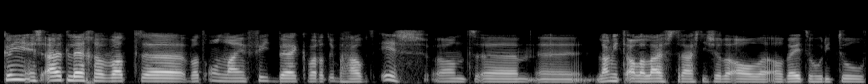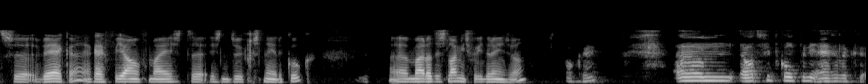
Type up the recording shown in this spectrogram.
kun je eens uitleggen wat, uh, wat online feedback, wat het überhaupt is? Want uh, uh, lang niet alle luisteraars die zullen al, al weten hoe die tools werken. En kijk, voor jou en voor mij is het, is natuurlijk gesneden koek. maar dat is lang niet voor iedereen zo. Oké. Um, wat Feed Company eigenlijk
